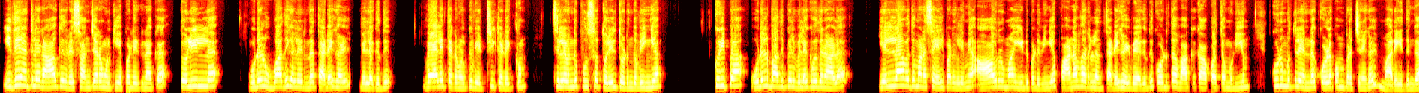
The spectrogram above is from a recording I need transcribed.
இதே நேரத்துல ராகு சஞ்சாரம் உங்களுக்கு எப்படி இருக்குனாக்க தொழில்ல உடல் உபாதைகள் இருந்த தடைகள் விலகுது. வேலை திட்டங்களுக்கு வெற்றி கிடைக்கும். சிலர் வந்து புதுசா தொழில் தொடங்குவீங்க. குறிப்பா உடல் பாதிப்புகள் விலகுவதனால எல்லா விதமான செயல்பாடுகளையுமே ஆர்வமா ஈடுபடுவீங்க. பண வரல தடைகள் விலகுது. கொடுத்த வாக்கு காப்பாற்ற முடியும். குடும்பத்துல இருந்த குழப்பம் பிரச்சனைகள் மறையுதுங்க.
